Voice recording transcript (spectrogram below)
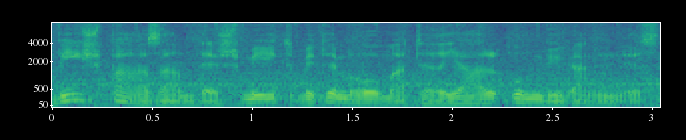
wie sparsam der Schmied mit dem Rohmaterial umgegangen ist.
